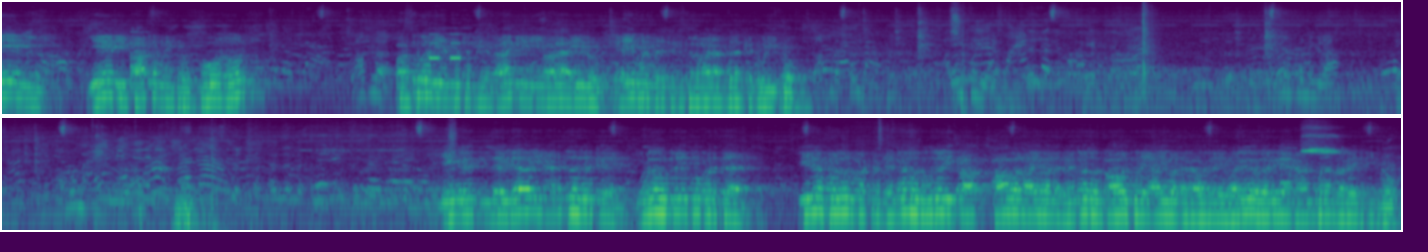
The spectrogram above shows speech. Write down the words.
AV AV Kattamani group Ponnur. Pasupathi எண்பத்தி ராகினி வர அரியலூர் இடைபெறும் இடத்திற்கு செல்லுமாறு அன்புடன் கேட்டுக்கொள்கிறோம் எங்களுக்கு இந்த விழாவை நடத்துவதற்கு முழு ஒத்துழைப்பு கொடுத்த கீழப்பலூர் மற்றும் பெங்களூர் உதவி கா- காவல் ஆய்வாளர் பெங்களூர் காவல்துறை ஆய்வாளர் அவர்களை வருக வருக என அன்புடன் வரவேற்கின்றோம்.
